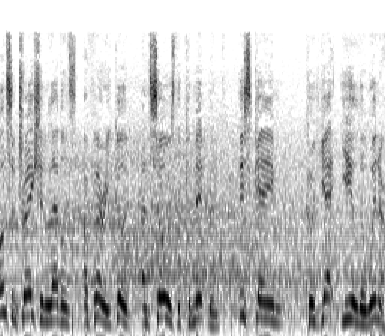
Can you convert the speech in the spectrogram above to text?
Concentration levels are very good, and so is the commitment. This game could yet yield a winner.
